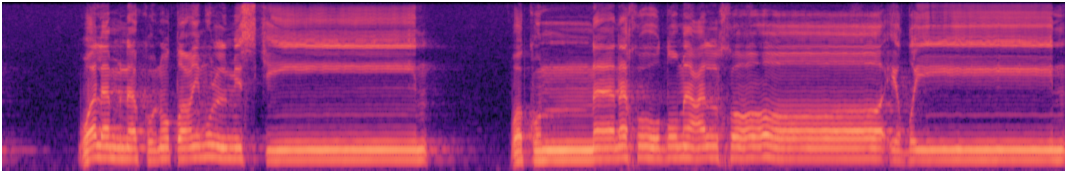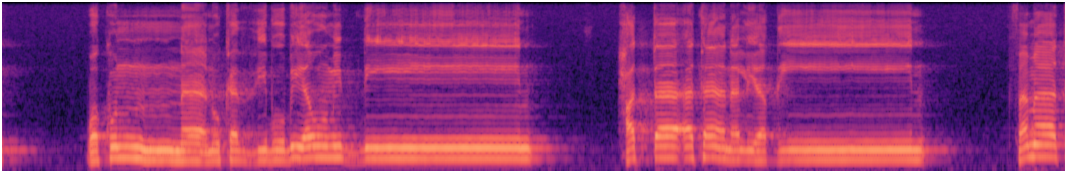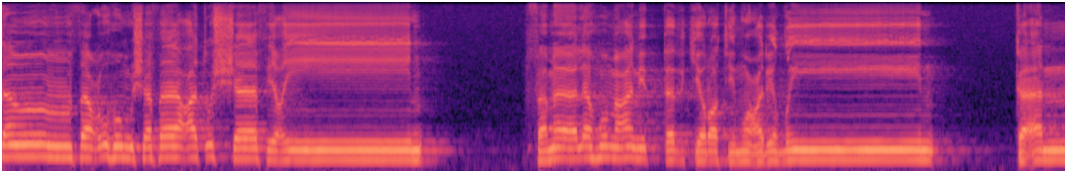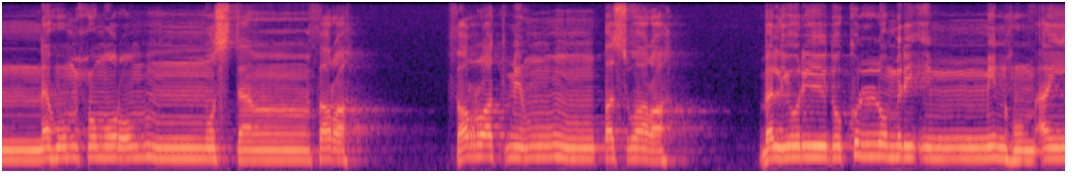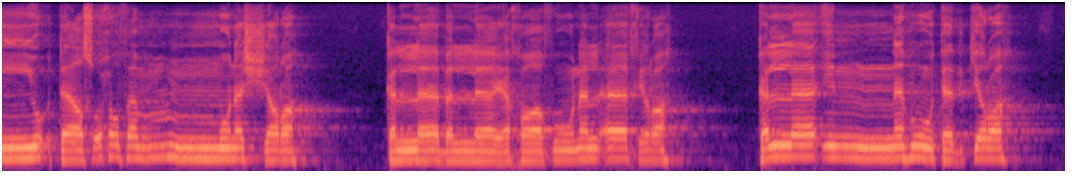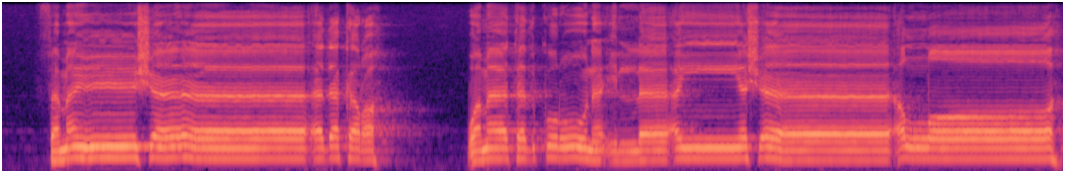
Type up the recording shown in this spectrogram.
ولم نك نطعم المسكين وكنا نخوض مع الخائضين وكنا نكذب بيوم الدين حتى أتانا اليقين فما تنفعهم شفاعه الشافعين فما لهم عن التذكره معرضين كانهم حمر مستنفره فرت من قسوره بل يريد كل امرئ منهم أن يؤتى صحفا منشرة. كلا بل لا يخافون الآخرة. كلا إنه تذكرة. فمن شاء ذكره. وما تذكرون إلا أن يشاء. الله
